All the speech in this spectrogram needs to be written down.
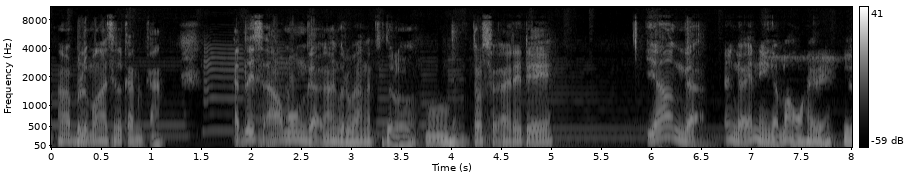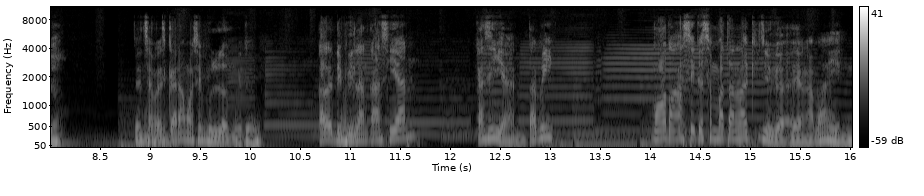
Ah, belum menghasilkan kan at least kamu nggak nganggur banget gitu loh. Terus akhirnya deh ya nggak eh, nggak ini nggak mau akhirnya gitu. Dan sampai sekarang masih belum gitu. Kalau dibilang kasihan kasihan. Tapi mau tak kasih kesempatan lagi juga ya ngapain?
